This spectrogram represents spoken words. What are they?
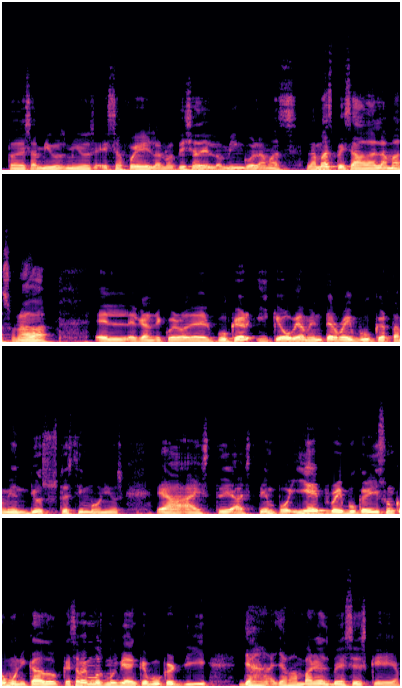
Entonces, amigos míos, esa fue la noticia del domingo, la más, la más pesada, la más sonada. El, gran recuerdo de El Booker y que obviamente Ray Booker también dio sus testimonios a, este, a este tiempo. Y Ray Booker hizo un comunicado que sabemos muy bien que Booker T ya, ya van varias veces que,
